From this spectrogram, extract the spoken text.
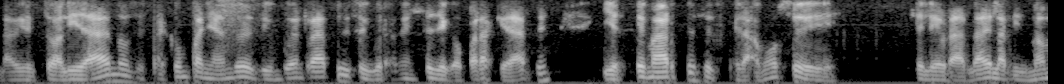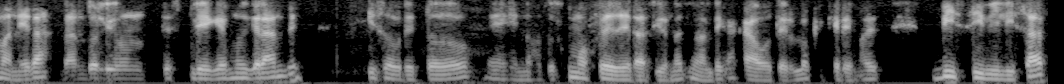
La virtualidad nos está acompañando desde un buen rato y seguramente llegó para quedarse. Y este martes esperamos celebrarla de la misma manera, dándole un despliegue muy grande y sobre todo eh, nosotros como Federación Nacional de Cacaboteros lo que queremos es visibilizar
